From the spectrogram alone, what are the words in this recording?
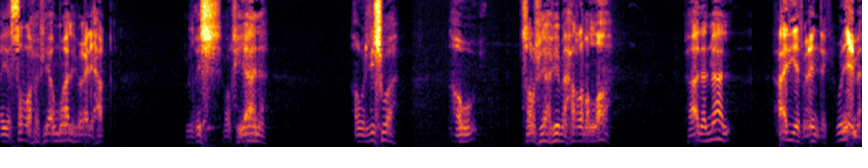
أن يتصرف في أمواله بغير حق بالغش والخيانة أو الرشوة أو صرفها فيما حرم الله. فهذا المال عارية عندك ونعمة.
